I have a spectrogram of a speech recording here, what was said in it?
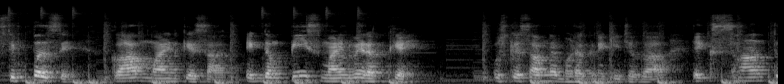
सिंपल से काम माइंड के साथ, एकदम पीस माइंड में रख के उसके सामने भड़कने की जगह एक शांत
